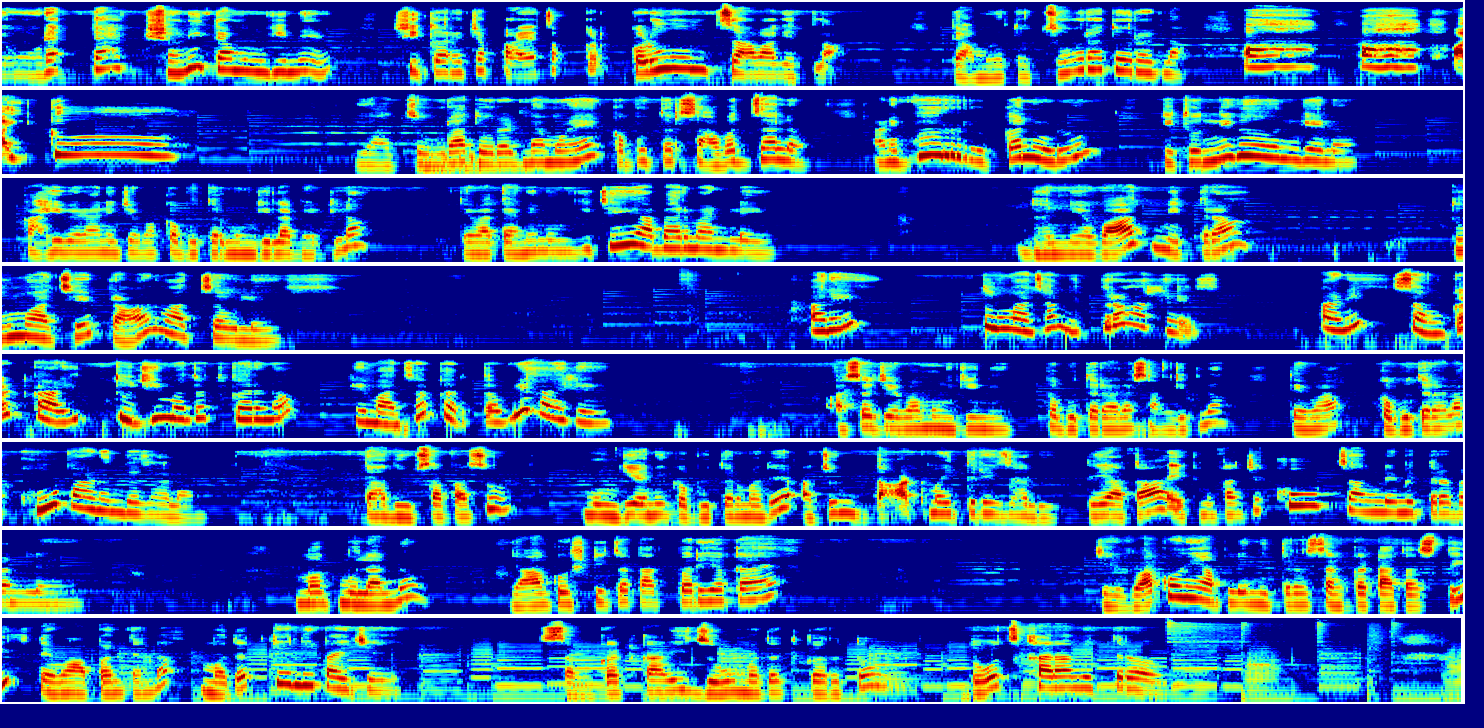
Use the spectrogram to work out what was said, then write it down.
एवढ्या त्या क्षणी त्या मुंगीने शिकाऱ्याच्या पायाचा कडकडून चावा घेतला. त्यामुळे तो जोरात ओरडला आ आ ऐक. या जोरात ओरडण्यामुळे कबूतर सावध झालं आणि भुरकन उडून तिथून निघून गेलं. काही वेळाने जेव्हा कबूतर मुंगीला भेटलं तेव्हा त्याने मुंगीचेही आभार मानले. धन्यवाद मित्रा तू माझे प्राण वाचवलेस. अरे तू माझा मित्र आहेस. आणि संकट काळी तुझी मदत करणं हे माझं कर्तव्य आहे. असं जेव्हा मुंगीने कबुतराला सांगितलं तेव्हा कबुतराला खूप आनंद झाला. त्या दिवसापासून मुंगी आणि कबूतरमध्ये अजून दाट मैत्री झाली. ते आता एकमेकांचे खूप चांगले मित्र बनले. मग मुलांनो या गोष्टीचं तात्पर्य काय? जेव्हा कोणी आपले मित्र संकटात असतील तेव्हा आपण त्यांना मदत केली पाहिजे. संकटकाळी जो मदत करतो तोच खरा मित्र.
